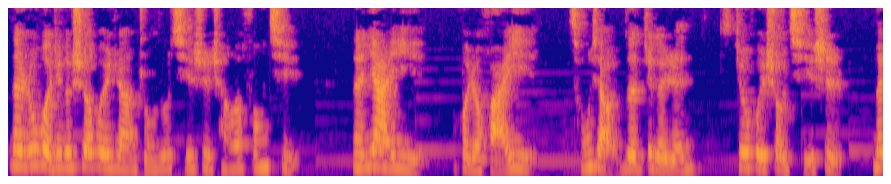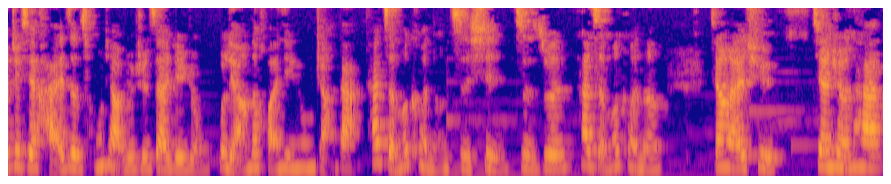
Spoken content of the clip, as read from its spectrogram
那如果这个社会上种族歧视成了风气，那亚裔或者华裔从小的这个人就会受歧视。那这些孩子从小就是在这种不良的环境中长大，他怎么可能自信自尊？他怎么可能？将来去建设他，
